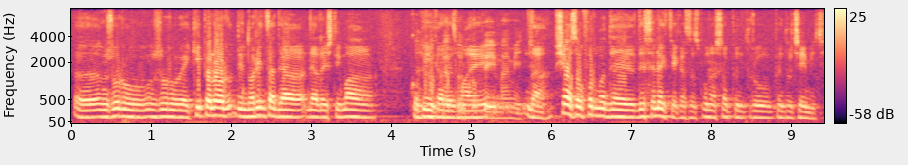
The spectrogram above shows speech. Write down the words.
uh, în jurul, în jurul echipelor din dorința de a, de a le estima copiii care sunt mai, mai mici. Da, și asta o formă de, de selecție, ca să spun așa, pentru, pentru cei mici.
